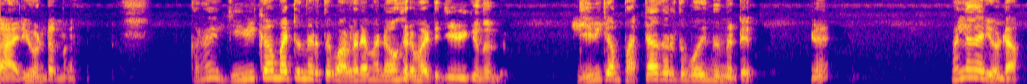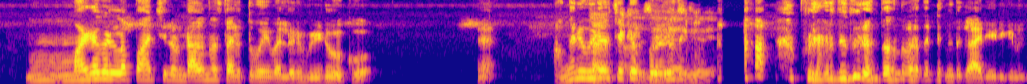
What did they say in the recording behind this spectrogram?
കാര്യമുണ്ടെന്ന്. കാരണം ജീവിക്കാൻ പറ്റുന്നിടത്ത് വളരെ മനോഹരമായിട്ട് ജീവിക്കുന്നുണ്ട്. ജീവിക്കാൻ പറ്റാത്തടത്ത് പോയി നിന്നിട്ട് ഏ? വല്ല കാര്യമുണ്ടാ? മഴവെള്ള പാച്ചിൽ ഉണ്ടാകുന്ന സ്ഥലത്ത് പോയി വല്ലൊരു വീട് വെക്കുവോ? ഏഹ് അങ്ങനെ വീട് വെച്ചിട്ട് പ്രകൃതി പ്രകൃതി ദുരന്തം എന്ന് പറഞ്ഞിട്ട് എന്ത് കാര്യമായിരിക്കണം?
